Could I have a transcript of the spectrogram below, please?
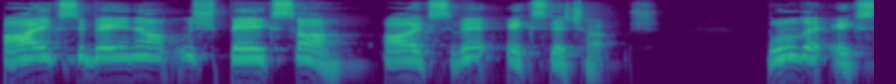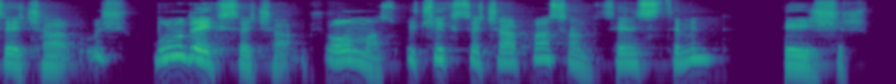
a eksi b'yi ne yapmış? b eksi a. a eksi b eksiyle çarpmış. Bunu da eksiyle çarpmış. Bunu da eksiyle çarpmış. Olmaz. 3 eksiyle çarparsan senin sistemin değişir.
